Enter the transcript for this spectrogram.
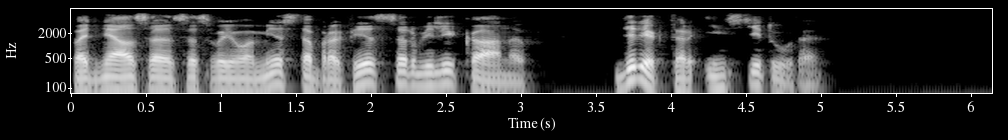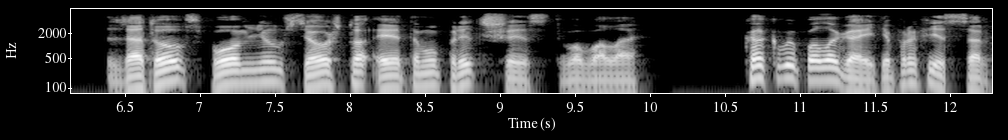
Поднялся со своего места профессор Великанов, директор института. Зато вспомнил все, что этому предшествовало, как вы полагаете, профессор,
